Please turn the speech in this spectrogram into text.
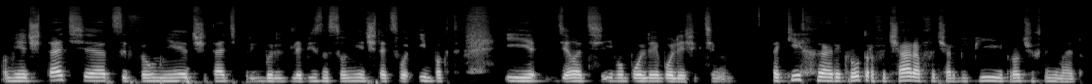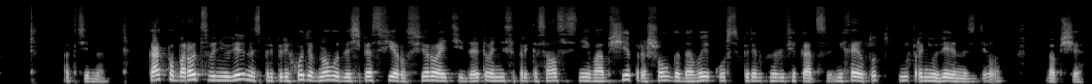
Умеют считать э, цифры, умеют считать прибыль для бизнеса, умеют считать свой импакт и делать его более и более эффективным. Таких э, рекрутеров, HR, HRBP и прочих нанимают активно. Как побороть свою неуверенность при переходе в новую для себя сферу, сферу IT? До этого не соприкасался с ней вообще, прошел годовые курсы переквалификации. Михаил, тут не про неуверенность дело вообще.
